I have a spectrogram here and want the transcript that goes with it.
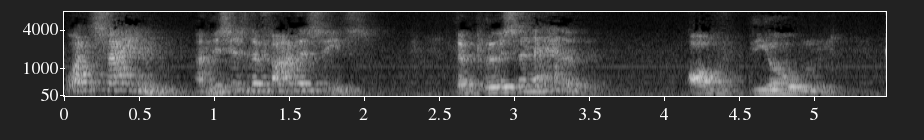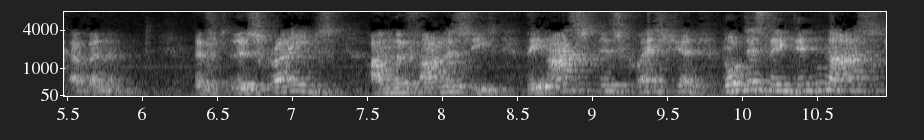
what sign? And this is the Pharisees, the personnel of the old covenant. The, the scribes and the Pharisees, they asked this question. Notice they didn't ask,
